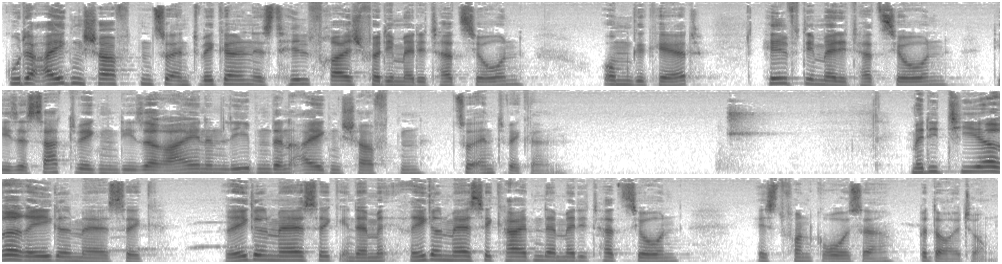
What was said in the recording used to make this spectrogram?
Gute Eigenschaften zu entwickeln ist hilfreich für die Meditation. Umgekehrt hilft die Meditation, diese sattwigen, diese reinen, liebenden Eigenschaften zu entwickeln. Meditiere regelmäßig. Regelmäßig in der Regelmäßigkeit in der Meditation ist von großer Bedeutung.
